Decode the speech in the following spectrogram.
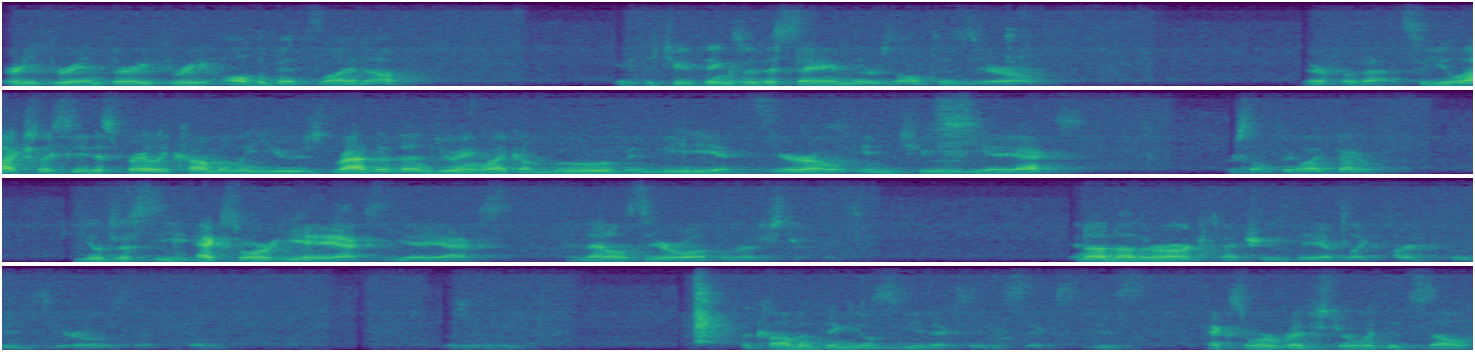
33 and 33, all the bits line up. If the two things are the same, the result is zero. Therefore that. So you'll actually see this fairly commonly used. Rather than doing like a move immediate zero into EAX or something like that, you'll just see XOR EAX, EAX, and that'll zero out the register. And on other architectures, they have like hard-coded zeros that don't, doesn't really. A common thing you'll see in x86 is XOR register with itself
